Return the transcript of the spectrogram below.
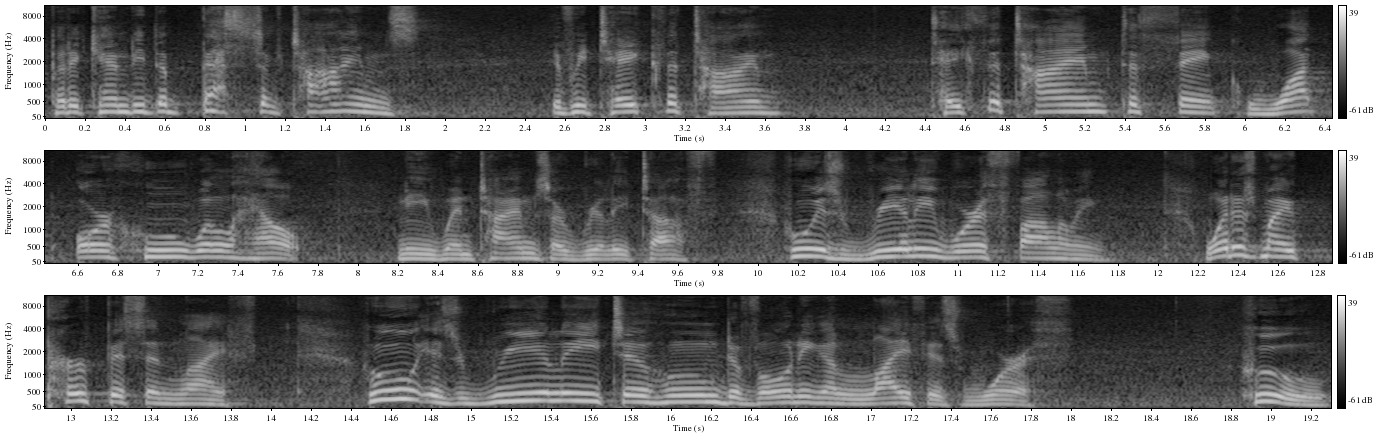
but it can be the best of times if we take the time Take the time to think what or who will help me when times are really tough. Who is really worth following? What is my purpose in life? Who is really to whom devoting a life is worth? Who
